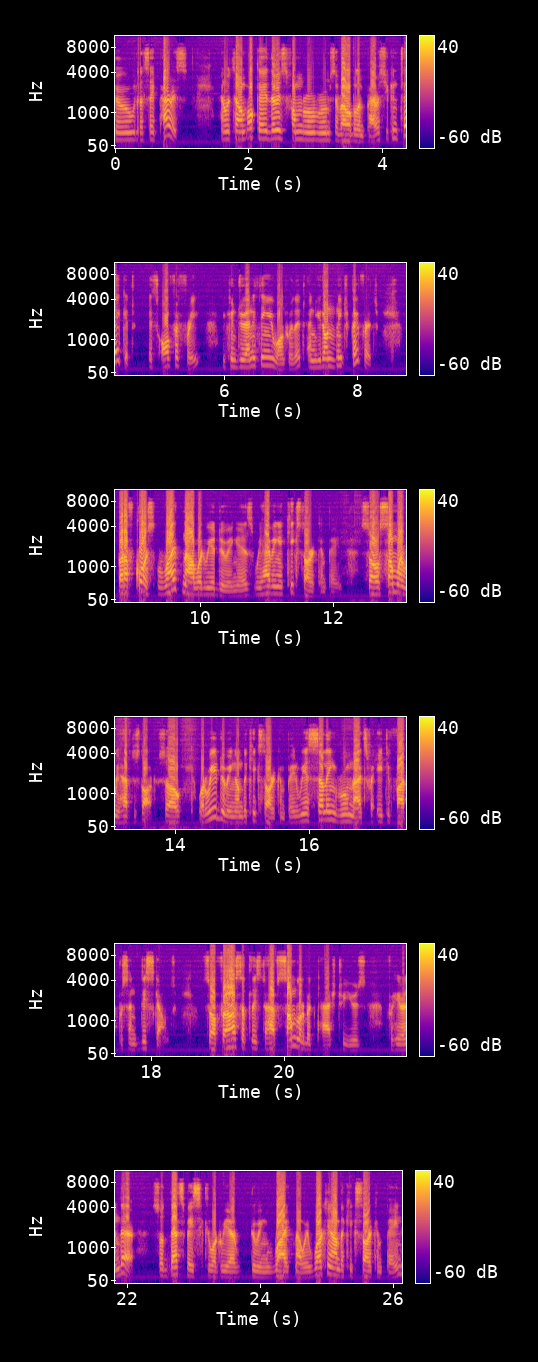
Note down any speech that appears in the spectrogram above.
to let's say Paris and we tell them, okay, there is some rooms available in Paris. You can take it. It's all for free. You can do anything you want with it, and you don't need to pay for it. But of course, right now, what we are doing is we're having a Kickstarter campaign. So somewhere we have to start. So what we are doing on the Kickstarter campaign, we are selling room nights for 85% discount. So for us, at least, to have some little bit cash to use for here and there. So that's basically what we are doing right now. We're working on the Kickstarter campaign,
